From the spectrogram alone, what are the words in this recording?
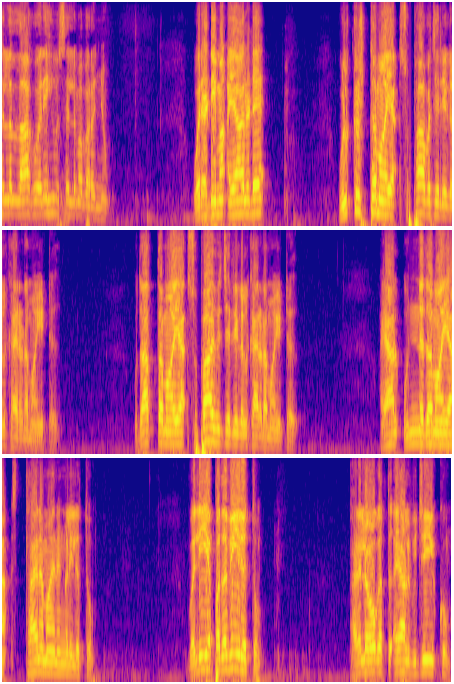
സല്ലാഹു അലഹി വസ്ല്ലമ പറഞ്ഞു ഒരടിമ അയാളുടെ ഉത്കൃഷ്ടമായ സ്വഭാവചര്യകൾ കാരണമായിട്ട് ഉദാത്തമായ സ്വഭാവചര്യകൾ കാരണമായിട്ട് അയാൾ ഉന്നതമായ സ്ഥാനമാനങ്ങളിലെത്തും. വലിയ പദവിയിലെത്തും. പരലോകത്ത് അയാൾ വിജയിക്കും.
